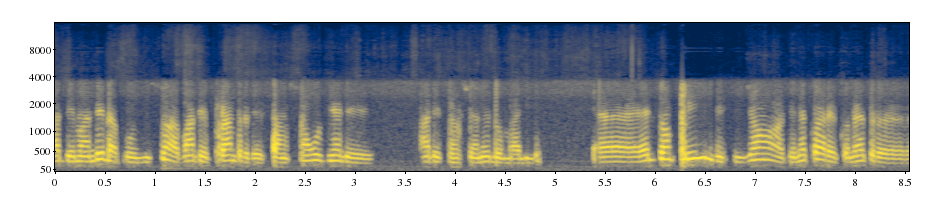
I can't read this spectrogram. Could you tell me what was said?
à demander la position avant de prendre des sanctions ou bien de, à de sanctionner le Mali. Euh, elles ont pris une décision de ne pas reconnaître euh,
